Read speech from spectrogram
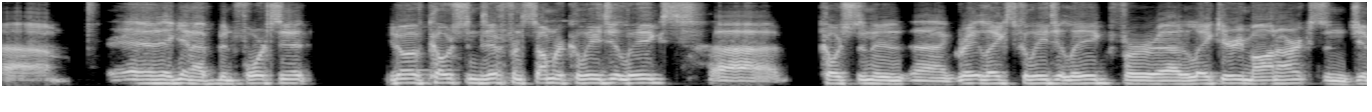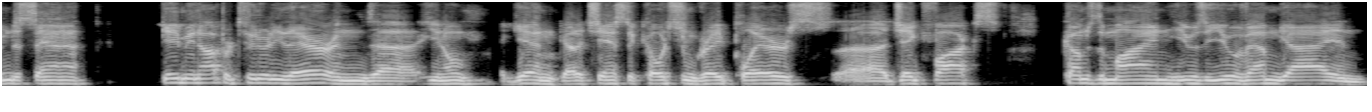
Um, and again, I've been fortunate, you know, I've coached in different summer collegiate leagues, uh, coached in the uh, Great Lakes Collegiate League for uh, the Lake Erie Monarchs and Jim DeSanta gave me an opportunity there. And, uh, you know, again, got a chance to coach some great players. Uh, Jake Fox comes to mind. He was a U of M guy and,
